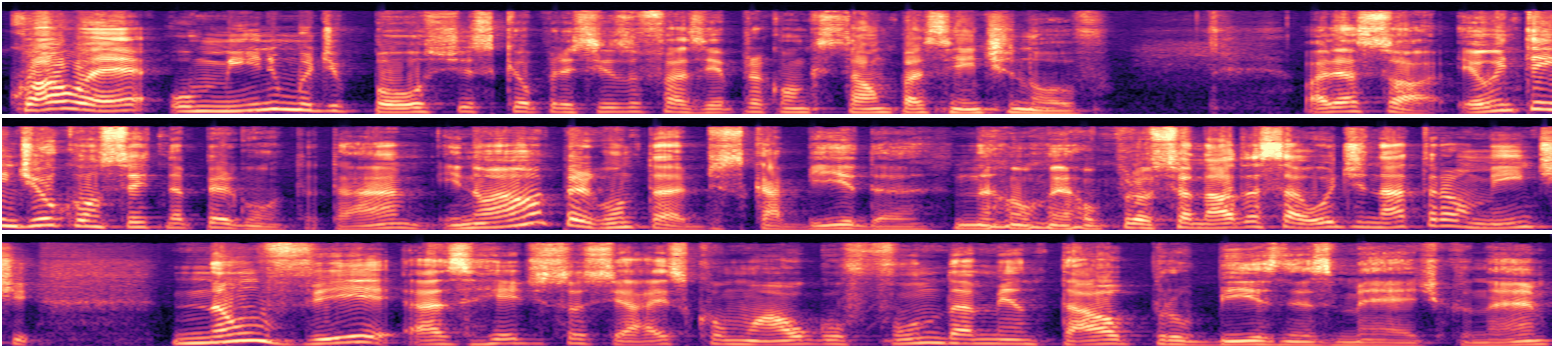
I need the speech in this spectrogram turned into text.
Qual é o mínimo de posts que eu preciso fazer para conquistar um paciente novo? Olha só, eu entendi o conceito da pergunta, tá? E não é uma pergunta descabida, não. É o profissional da saúde naturalmente não vê as redes sociais como algo fundamental para o business médico, né?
